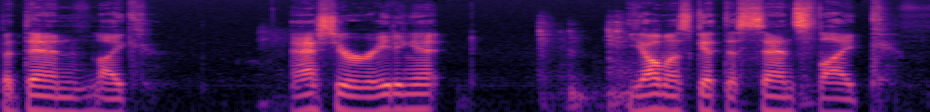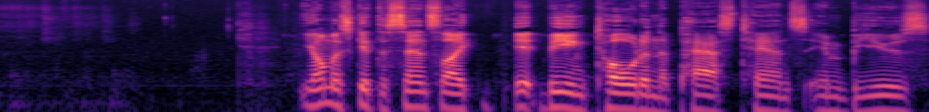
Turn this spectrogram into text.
But then, like, as you're reading it, you almost get the sense like. You almost get the sense like it being told in the past tense imbues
